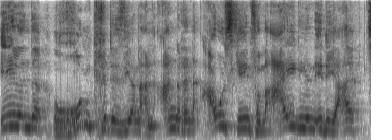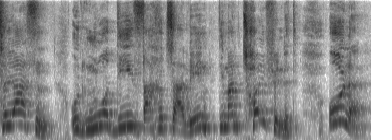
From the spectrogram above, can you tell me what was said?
elende Rumkritisieren an anderen ausgehend vom eigenen Ideal zu lassen und nur die Sachen zu erwähnen die man toll findet, ohne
